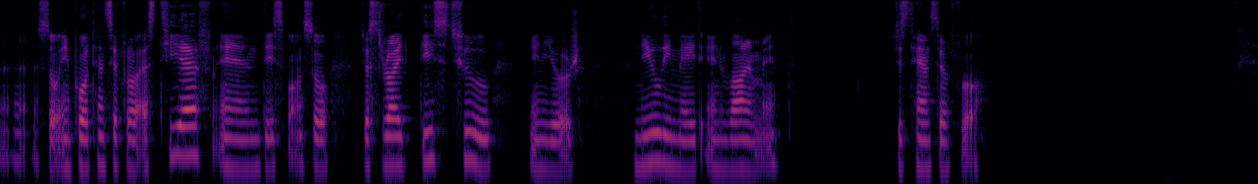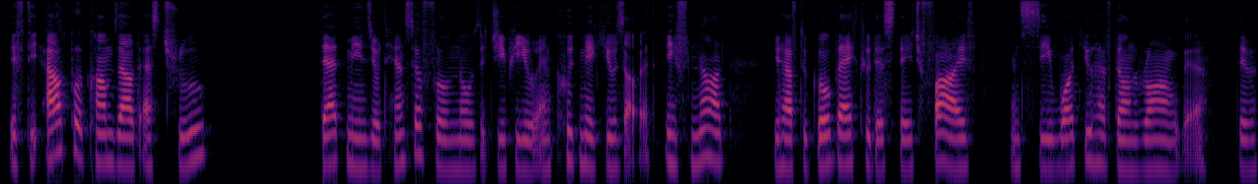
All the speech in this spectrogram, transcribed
Uh, so import TensorFlow as TF and this one. So just write these two in your newly made environment, which is TensorFlow. If the output comes out as true, that means your TensorFlow knows the GPU and could make use of it. If not, you have to go back to the stage 5 and see what you have done wrong there. The,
